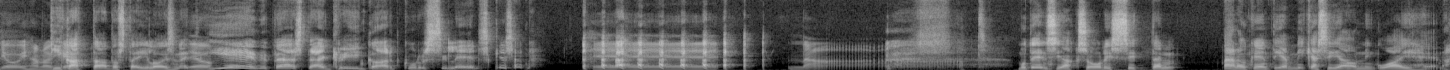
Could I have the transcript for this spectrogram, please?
Joo, ihan oikein. kikattaa tosta iloisena, että Joo. jee, me päästään Green Card-kurssille ensi kesänä. Mutta ensi jakso olisi sitten, mä en oikein tiedä mikä siellä on niinku aiheena.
